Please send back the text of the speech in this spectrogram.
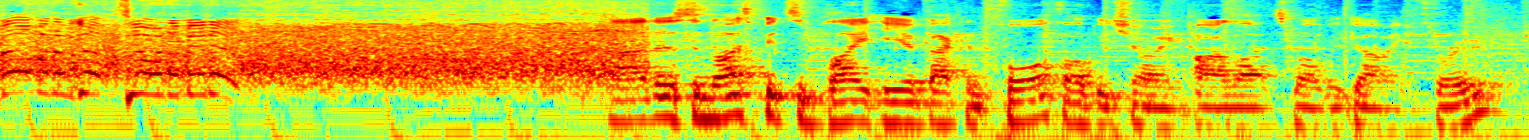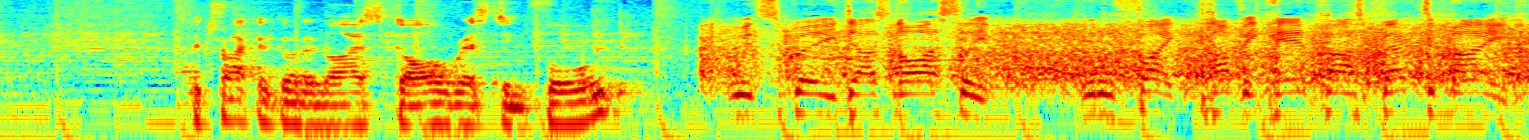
Melbourne have got two in a minute. Uh, there's some nice bits of play here back and forth. I'll be showing highlights while we're going through. Petrarca got a nice goal resting forward with speed, does nicely. Little fake, pumping hand pass back to May.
